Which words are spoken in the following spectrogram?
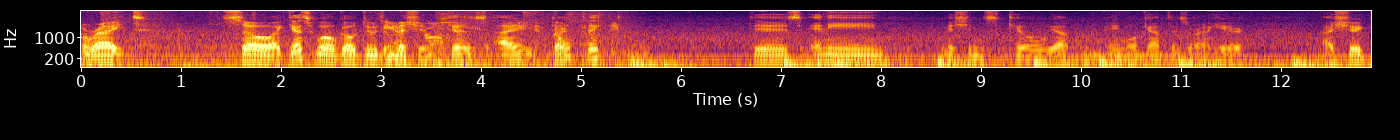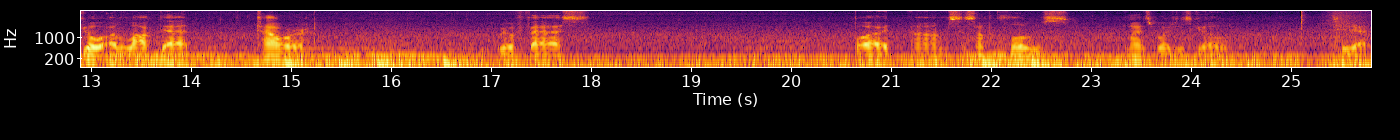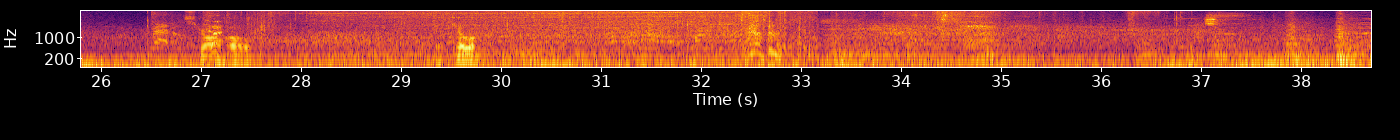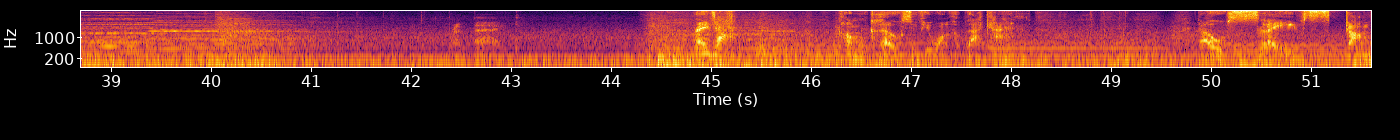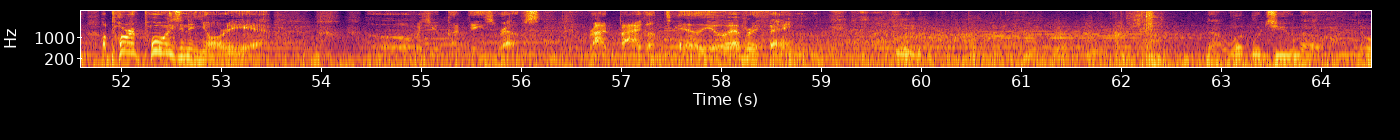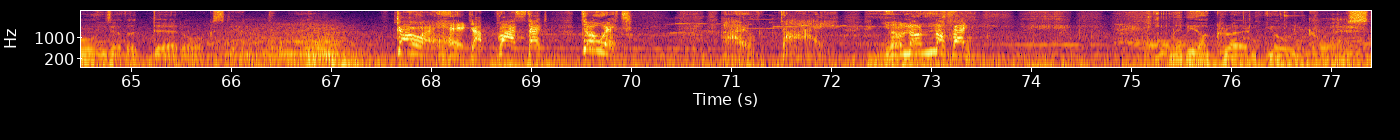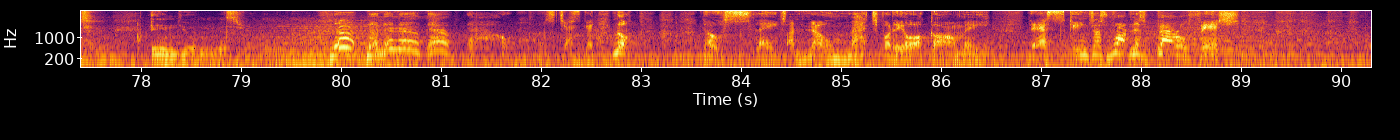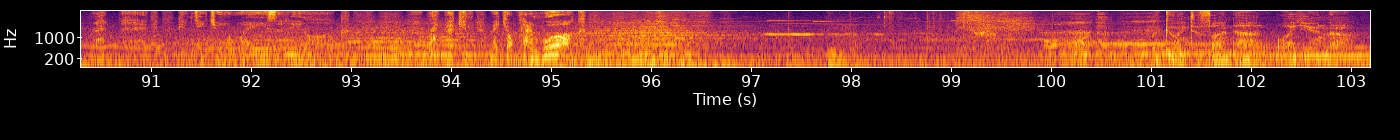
Alright. So I guess we'll go do the mission because I don't think there's any missions to kill yep, any more captains around here. I should go unlock that tower real fast. But um, since I'm close, might as well just go to that stronghold and kill him. Right back. Ranger! Come close if you want the Black Hand. Those slave scum are pouring poison in your ear. Oh, but you cut these ropes, and Ratbag will tell you everything. Hmm. Now, what would you know that all these other dead orcs didn't? Go ahead, you bastard! Do it! I'll die, and you'll know nothing! Maybe I'll grant your request. End your miserable life. No, no, no, no, no, no. I was just a... Look! Those slaves are no match for the Orc army. Their schemes as rotten as barrel fish. Ratbag can teach you the ways of the Orc. Ratbag can make your plan work. We're going to find out what you know.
